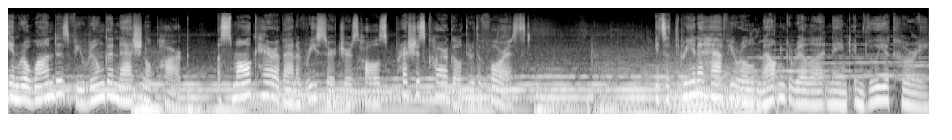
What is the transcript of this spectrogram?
In Rwanda's Virunga National Park, a small caravan of researchers hauls precious cargo through the forest. It's a three and a half year old mountain gorilla named Imvuya Kuri.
